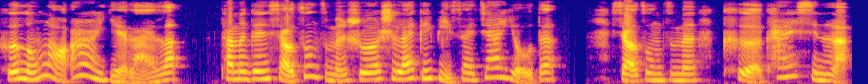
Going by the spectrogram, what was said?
和龙老二也来了，他们跟小粽子们说是来给比赛加油的。小粽子们可开心了。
